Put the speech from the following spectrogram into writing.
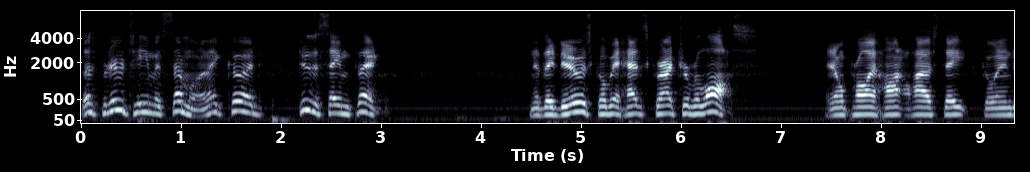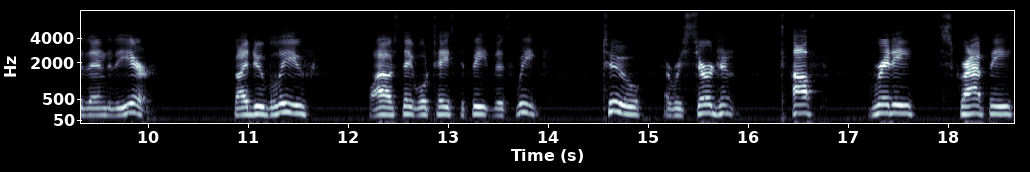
This Purdue team is similar, and they could do the same thing. And if they do, it's going to be a head scratcher of a loss. They don't probably haunt Ohio State going into the end of the year. But I do believe Ohio State will taste defeat this week to a resurgent, tough, gritty, scrappy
